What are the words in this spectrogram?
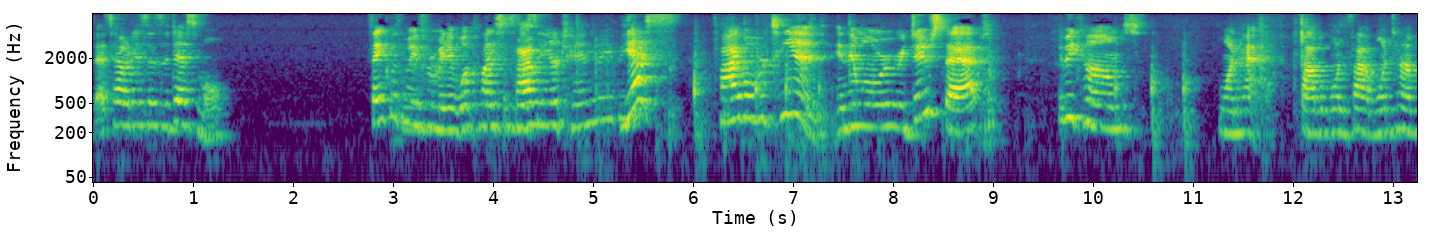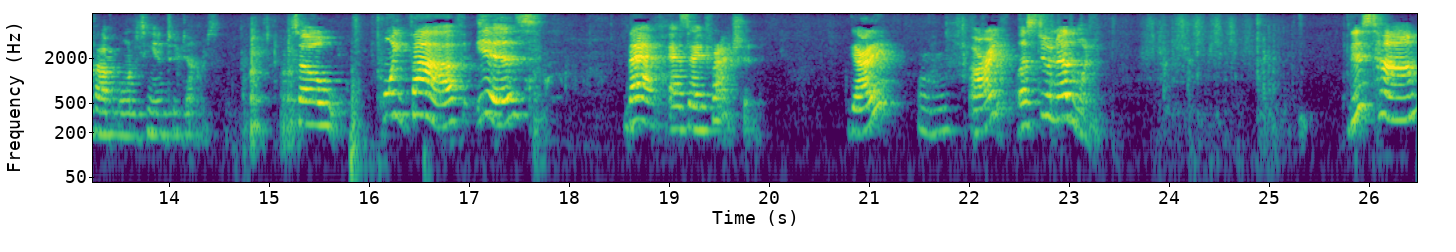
That's how it is as a decimal. Think with me for a minute. What place is 5 this over in? 10, maybe? Yes, 5 over 10. And then when we reduce that, it becomes 1 half. 5 will go into 5 one time, 5 will go into 10 two times. So 0.5 is that as a fraction. Got it? Mhm. All right, let's do another one. This time,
